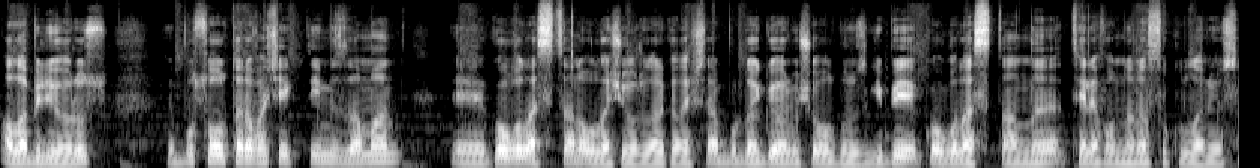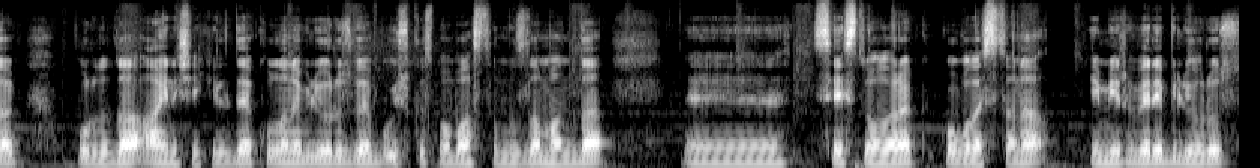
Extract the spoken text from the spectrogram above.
alabiliyoruz. E, bu sol tarafa çektiğimiz zaman e, Google Asistan'a ulaşıyoruz arkadaşlar. Burada görmüş olduğunuz gibi Google Asistan'ı telefonda nasıl kullanıyorsak burada da aynı şekilde kullanabiliyoruz ve bu üst kısma bastığımız zaman da e, sesli olarak Google Asistan'a emir verebiliyoruz.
